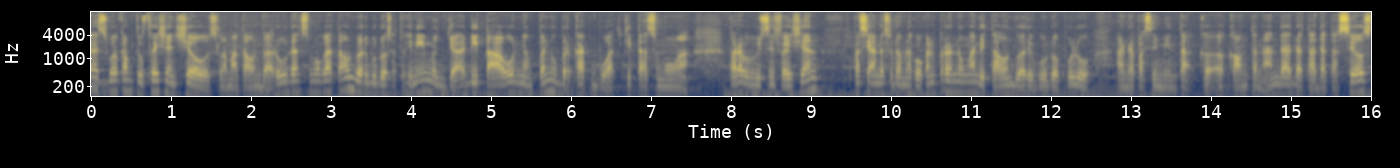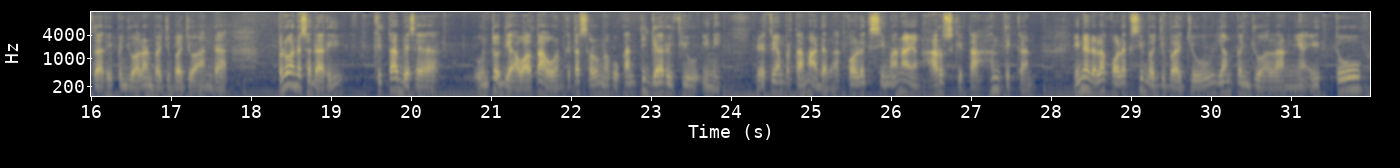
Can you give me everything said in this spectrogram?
guys, welcome to Fashion Show. Selamat tahun baru dan semoga tahun 2021 ini menjadi tahun yang penuh berkat buat kita semua. Para pebisnis fashion, pasti Anda sudah melakukan perenungan di tahun 2020. Anda pasti minta ke accountant Anda data-data sales dari penjualan baju-baju Anda. Perlu Anda sadari, kita biasanya untuk di awal tahun kita selalu melakukan tiga review ini. Yaitu yang pertama adalah koleksi mana yang harus kita hentikan ini adalah koleksi baju-baju yang penjualannya itu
